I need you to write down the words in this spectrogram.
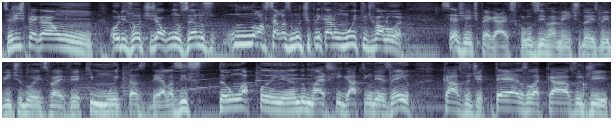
Se a gente pegar um horizonte de alguns anos, nossa, elas multiplicaram muito de valor. Se a gente pegar exclusivamente 2022, vai ver que muitas delas estão apanhando mais que gato em desenho. Caso de Tesla, caso de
